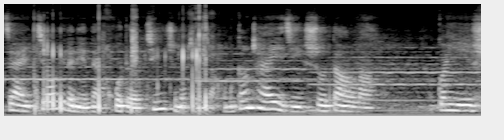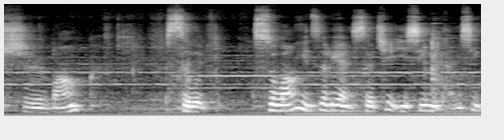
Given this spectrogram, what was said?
在焦虑的年代获得精神的成长。我们刚才已经说到了关于死亡、舍死亡与自恋、舍弃与心理弹性。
